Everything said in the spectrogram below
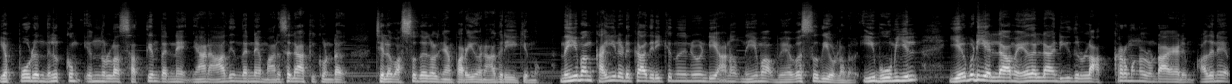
എപ്പോഴും നിൽക്കും എന്നുള്ള സത്യം തന്നെ ഞാൻ ആദ്യം തന്നെ മനസ്സിലാക്കിക്കൊണ്ട് ചില വസ്തുതകൾ ഞാൻ പറയുവാൻ ആഗ്രഹിക്കുന്നു. നിയമം കയ്യിലെടുക്കാതിരിക്കുന്നതിന് വേണ്ടിയാണ് നിയമ വ്യവസ്ഥിതിയുള്ളത് ഈ ഭൂമിയിൽ എവിടെയെല്ലാം ഏതെല്ലാം രീതിയിലുള്ള അക്രമങ്ങൾ ഉണ്ടായാലും അതിനെ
